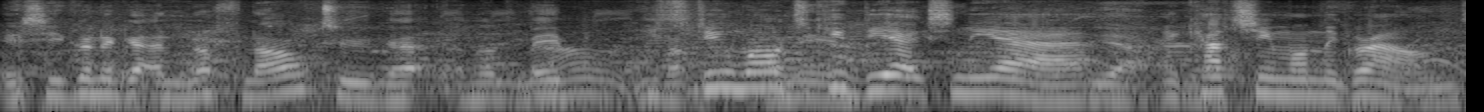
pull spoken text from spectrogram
is he going to get enough now to get? Maybe He's doing well I to keep DX in the air Yeah, and yeah. catching him on the ground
